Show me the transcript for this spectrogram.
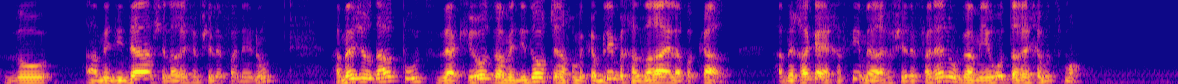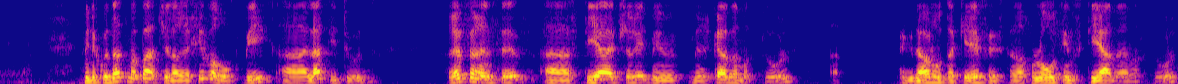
זו המדידה של הרכב שלפנינו. ה-Measured Output זה הקריאות והמדידות שאנחנו מקבלים בחזרה אל הבקר, המרחק היחסי מהרכב שלפנינו והמהירות הרכב עצמו. מנקודת מבט של הרכיב הרוחבי, ה-Latitude, References, הסטייה האפשרית ממרכז המסלול, הגדרנו אותה כאפס, אנחנו לא רוצים סטייה מהמסלול.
